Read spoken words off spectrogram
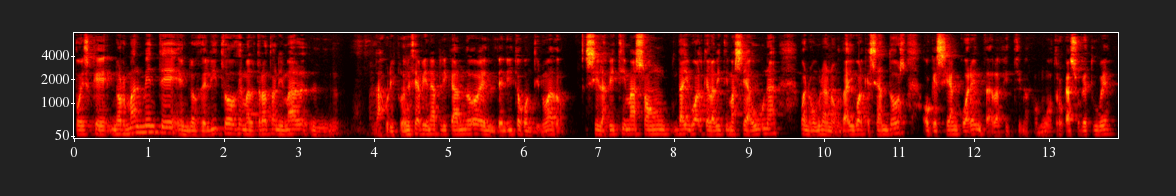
Pues que normalmente en los delitos de maltrato animal la jurisprudencia viene aplicando el delito continuado. Si las víctimas son, da igual que la víctima sea una, bueno, una no, da igual que sean dos o que sean 40 las víctimas, como otro caso que tuve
